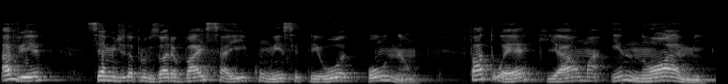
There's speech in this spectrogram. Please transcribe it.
A ver se a medida provisória vai sair com esse teor ou não. Fato é que há uma enorme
